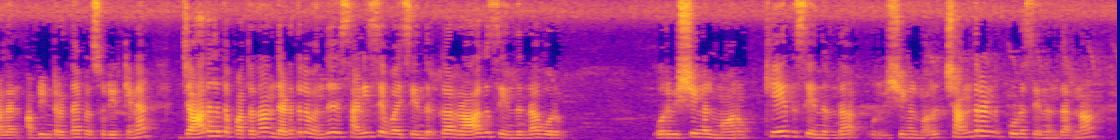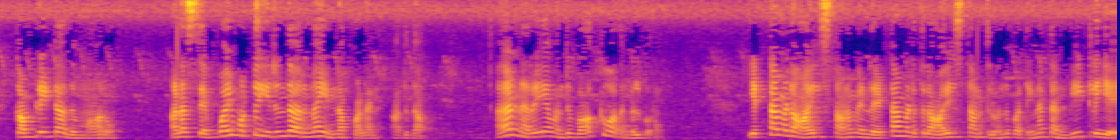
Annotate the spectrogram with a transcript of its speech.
பலன் அப்படின்றது தான் இப்போ சொல்லியிருக்கேன். ஜாதகத்தை பார்த்தா தான் அந்த இடத்துல வந்து சனி செவ்வாய் சேர்ந்திருக்கா ராகு சேர்ந்துருந்தா ஒரு ஒரு விஷயங்கள் மாறும். கேது சேர்ந்திருந்தா ஒரு விஷயங்கள் மாறும். சந்திரன் கூட சேர்ந்துருந்தாருன்னா கம்ப்ளீட்டாக அது மாறும். ஆனால் செவ்வாய் மட்டும் இருந்தாருன்னா என்ன பலன்? அதுதான். அதனால் நிறைய வந்து வாக்குவாதங்கள் வரும். எட்டாம் இடம் ஆயுள் ஸ்தானம். இந்த எட்டாம் இடத்துல ஆயுள் ஸ்தானத்தில் வந்து பார்த்தீங்கன்னா தன் வீட்டிலேயே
